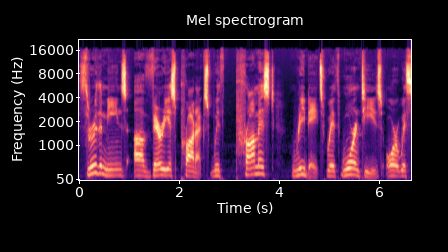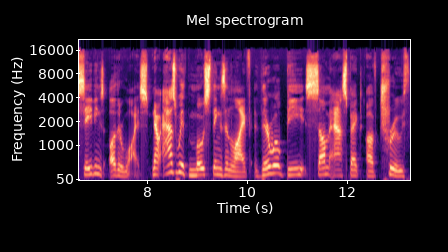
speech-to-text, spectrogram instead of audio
through the means of various products with promised rebates, with warranties, or with savings otherwise. Now, as with most things in life, there will be some aspect of truth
